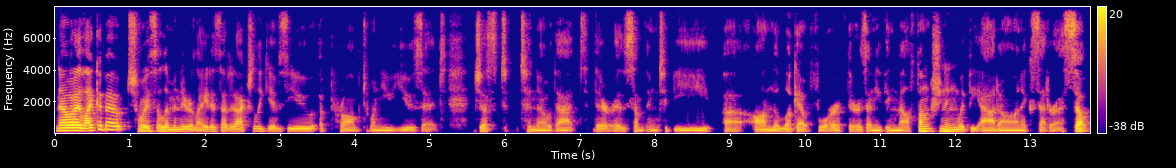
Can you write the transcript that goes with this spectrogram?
Now, what I like about Choice Eliminator Lite is that it actually gives you a prompt when you use it, just to know that there is something to be uh, on the lookout for if there is anything malfunctioning with the add-on, etc. So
